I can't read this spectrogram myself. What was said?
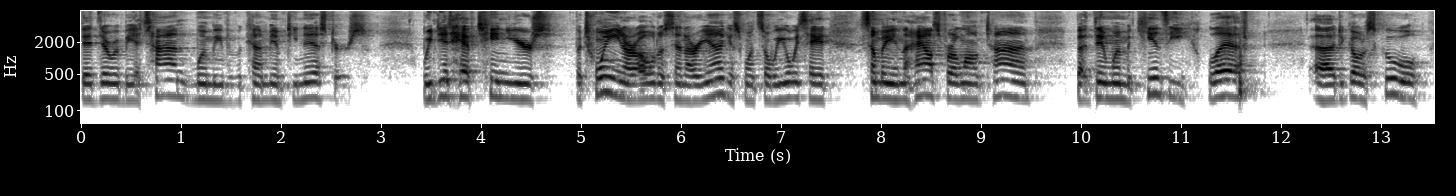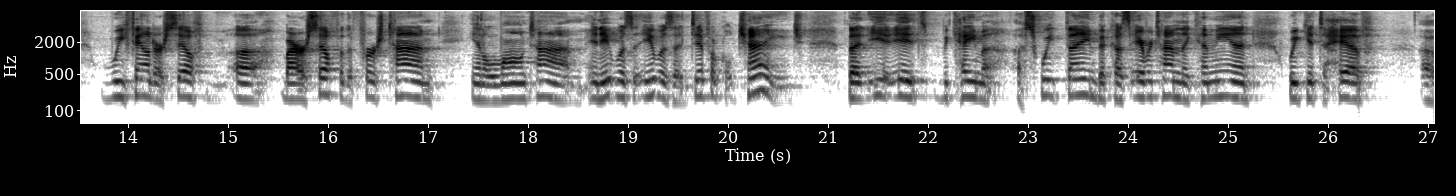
that there would be a time when we would become empty nesters. We did have 10 years between our oldest and our youngest one, so we always had somebody in the house for a long time. But then when Mackenzie left uh, to go to school, we found ourselves uh, by ourselves for the first time in a long time, and it was it was a difficult change, but it, it became a, a sweet thing because every time they come in, we get to have a,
